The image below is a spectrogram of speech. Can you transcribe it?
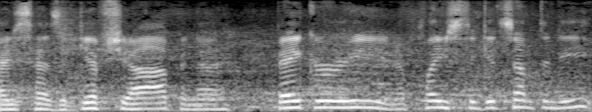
Has a gift shop and a bakery and a place to get something to eat.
